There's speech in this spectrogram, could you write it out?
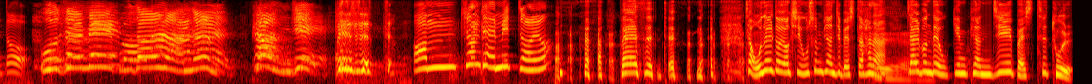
속에도 웃음이 묻어나는 편지. 베스트. 엄청 재밌어요. 베스트. 네. 자, 오늘도 역시 웃음 편지 베스트 하나, 예. 짧은데 웃긴 편지 베스트 둘.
